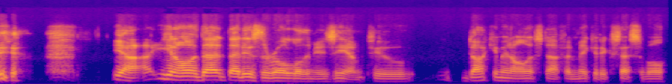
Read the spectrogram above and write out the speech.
yeah, you know that that is the role of the museum to document all this stuff and make it accessible,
